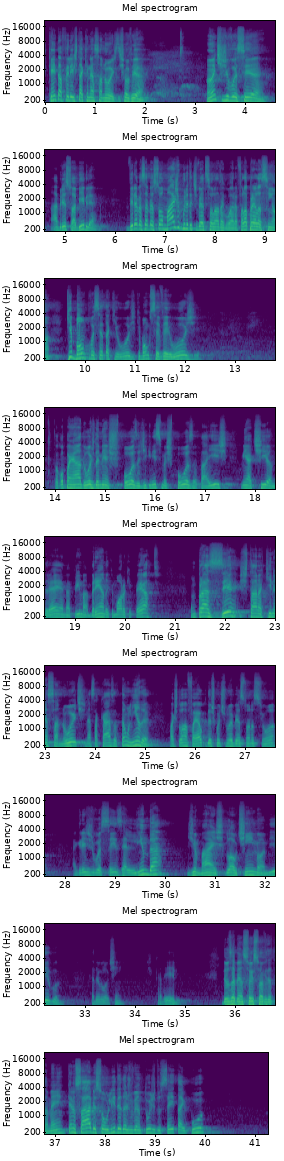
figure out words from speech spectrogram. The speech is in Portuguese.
Quem está feliz de estar aqui nessa noite? Deixa eu ver. Antes de você abrir sua Bíblia, vira para essa pessoa mais bonita que tiver do seu lado agora. Fala para ela assim, ó, que bom que você está aqui hoje, que bom que você veio hoje. Estou acompanhado hoje da minha esposa, digníssima esposa, Thaís, minha tia Andréia, minha prima Brenda, que moram aqui perto. Um prazer estar aqui nessa noite, nessa casa tão linda. Pastor Rafael, que Deus continue abençoando o senhor. A igreja de vocês é linda demais. Glautinho, meu amigo. Cadê o Glautinho? Cadê ele? Deus abençoe sua vida também. Quem não sabe, sou o líder da juventude do Sei Taipu,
